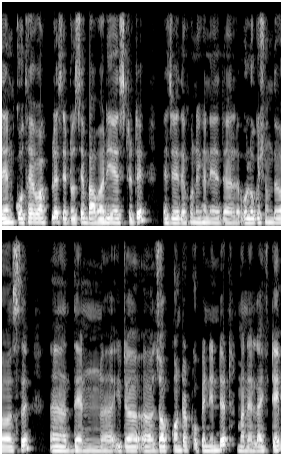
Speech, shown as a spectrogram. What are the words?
দেন কোথায় ওয়ার্ক প্লেস এটা হচ্ছে বাভারিয়া স্টেটে যে দেখুন, এখানে লোকেশন দেওয়া আছে। দেন এটা জব কন্ট্রাক্ট ওপেন এন্ডেড মানে life time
